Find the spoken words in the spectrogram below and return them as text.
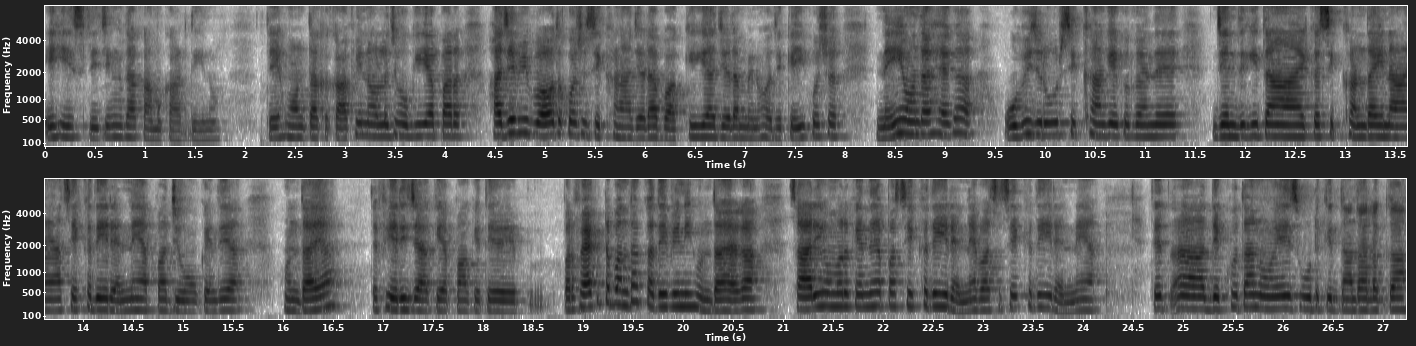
ਇਹ ਸਟਿਚਿੰਗ ਦਾ ਕੰਮ ਕਰਦੀ ਨੂੰ ਤੇ ਹੁਣ ਤੱਕ ਕਾਫੀ ਨੌਲੇਜ ਹੋ ਗਈ ਆ, ਪਰ ਹਜੇ ਵੀ ਬਹੁਤ ਕੁਝ ਸਿੱਖਣਾ ਜਿਹੜਾ ਬਾਕੀ ਆ, ਜਿਹੜਾ ਮੈਨੂੰ ਹਜੇ ਕਈ ਕੁਝ ਨਹੀਂ ਆਉਂਦਾ ਹੈਗਾ, ਉਹ ਵੀ ਜ਼ਰੂਰ ਸਿੱਖਾਂਗੇ, ਕਿਉਂਕਿ ਕਹਿੰਦੇ ਜ਼ਿੰਦਗੀ ਤਾਂ ਇੱਕ ਸਿੱਖਣ ਦਾ ਹੀ ਨਾਂ ਆ, ਸਿੱਖਦੇ ਹੀ ਰਹਿੰਦੇ ਆਪਾਂ ਜਿਉਂ ਕਹਿੰਦੇ ਆ, ਹੁੰਦਾ ਆ, ਤੇ ਫੇਰ ਹੀ ਜਾ ਕੇ ਆਪਾਂ ਕਿਤੇ ਪਰਫੈਕਟ ਬੰਦਾ ਕਦੇ ਵੀ ਨਹੀਂ ਹੁੰਦਾ ਹੈਗਾ, ਸਾਰੀ ਉਮਰ ਕਹਿੰਦੇ ਆਪਾਂ ਸਿੱਖਦੇ ਹੀ ਰਹਿੰਦੇ, ਬਸ ਸਿੱਖਦੇ ਹੀ ਰਹਿੰਦੇ ਆ, ਤੇ ਦੇਖੋ ਤੁਹਾਨੂੰ ਇਹ ਸੂਟ ਕਿਦਾਂ ਦਾ ਲੱਗਾ,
